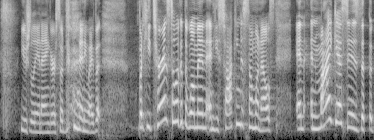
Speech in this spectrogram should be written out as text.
usually in anger. So, anyway, but, but he turns to look at the woman and he's talking to someone else. And, and my guess is that the,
